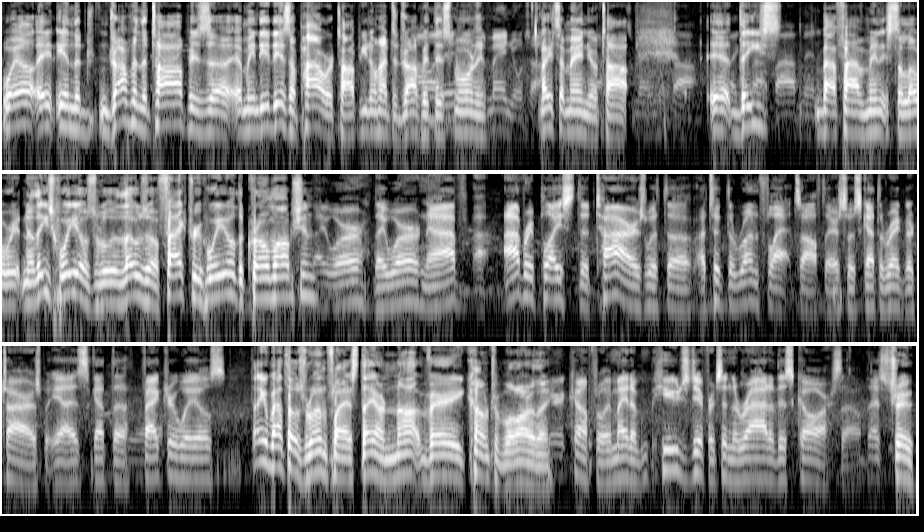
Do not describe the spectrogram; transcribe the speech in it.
Well, it, in the dropping the top is, uh, I mean, it is a power top. You don't have to drop it this it, morning. It's a manual top. Oh, it's a manual top. Manual top. Uh, these about five, about five, minutes to lower it. Now these wheels were those a factory wheel, the chrome option? They were. They were. Now I've I've replaced the tires with the. I took the run flats off there, so it's got the regular tires. But yeah, it's got the factory wheels. Think about those run flats. They are not very comfortable, are they? Very comfortable. It made a huge difference in the ride of this car. So that's true.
